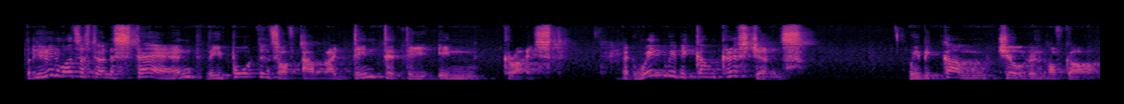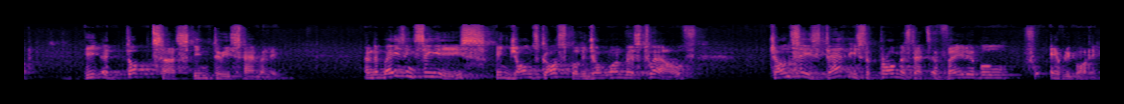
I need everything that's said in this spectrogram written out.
But he really wants us to understand the importance of our identity in Christ. That when we become Christians, we become children of God. He adopts us into his family. And the amazing thing is, in John's Gospel, in John 1, verse 12, John says that is the promise that's available for everybody.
